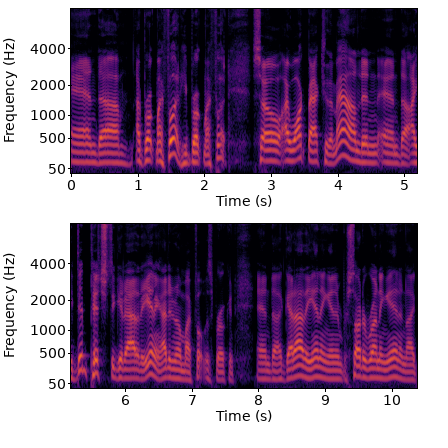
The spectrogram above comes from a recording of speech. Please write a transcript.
and um, I broke my foot. He broke my foot. So I walked back to the mound, and and uh, I did pitch to get out of the inning. I didn't know my foot was broken, and uh, got out of the inning and started running in, and I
